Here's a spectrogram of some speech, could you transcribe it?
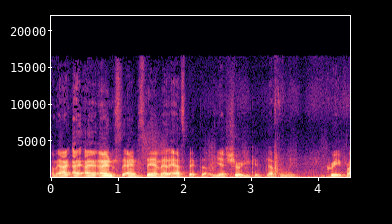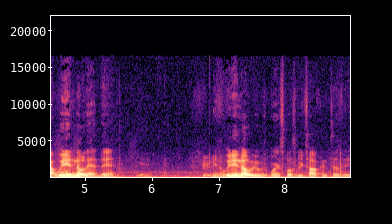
I mean, I, I, I, understand, I understand that aspect of it. Yeah, sure, you could definitely create problems. We didn't know that then. Yeah. You know, we didn't know we was, weren't supposed to be talking to the,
